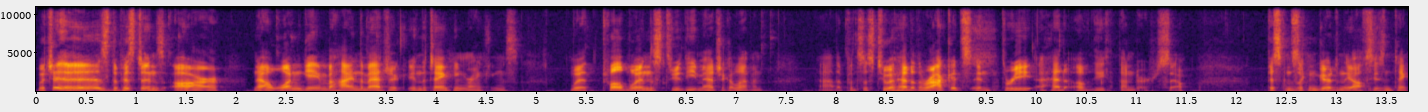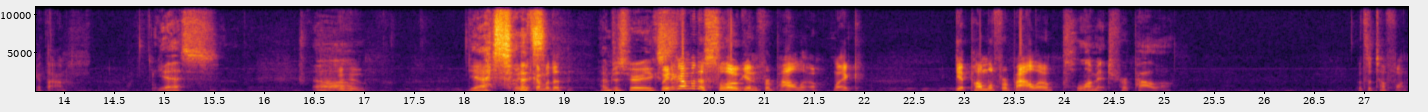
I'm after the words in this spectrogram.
which is the Pistons are now one game behind the Magic in the tanking rankings, with 12 wins to the Magic 11. Uh, that puts us two ahead of the Rockets and three ahead of the Thunder. So, Pistons looking good in the offseason tankathon. yes, Woohoo! um, yes. We come with a I'm just very excited. we need to come up with a slogan for Paolo, like get pummeled for Paolo. Plummet for Paolo. That's a tough one.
